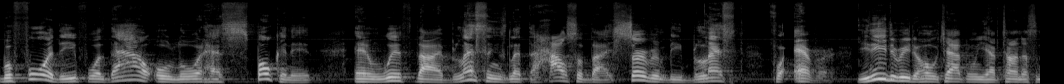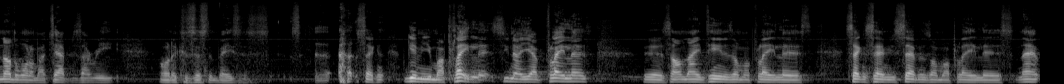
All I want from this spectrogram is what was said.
before thee. For thou, O Lord, hast spoken it, and with thy blessings let the house of thy servant be blessed forever. You need to read the whole chapter when you have time. That's another one of my chapters I read on a consistent basis. Uh, second, I'm giving you my playlist. You know, you have playlists. Yeah, Psalm 19 is on my playlist. 2 Samuel 7 is on my playlist.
